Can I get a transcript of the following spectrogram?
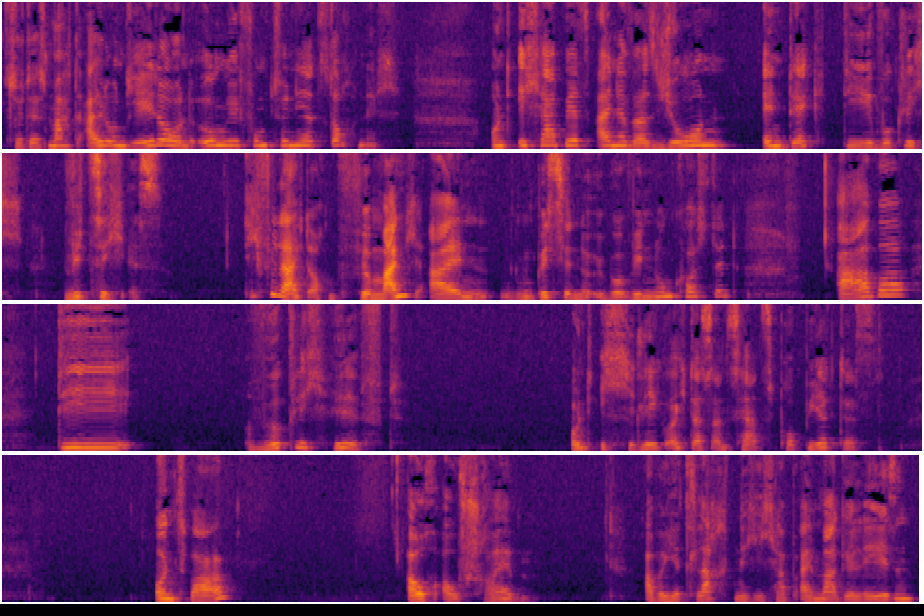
so das macht all und jeder und irgendwie funktioniert es doch nicht. Und ich habe jetzt eine Version entdeckt, die wirklich witzig ist. Die vielleicht auch für manch einen ein bisschen eine Überwindung kostet, aber die wirklich hilft. Und ich lege euch das ans Herz, probiert es. Und zwar auch aufschreiben. Aber jetzt lacht nicht. Ich habe einmal gelesen,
